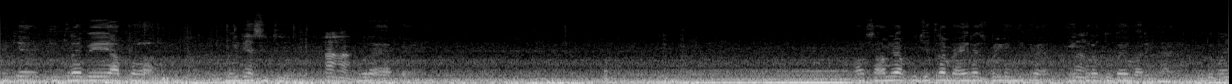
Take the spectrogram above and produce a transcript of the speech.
ठीक है जितना भी आप मीडिया सिटी हाँ हाँ पूरा यहाँ पे और सामने आपको जितना भी हाईराइज बिल्डिंग दिख रहा है ये हाँ। पूरा दुबई मरीना है। दुबई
